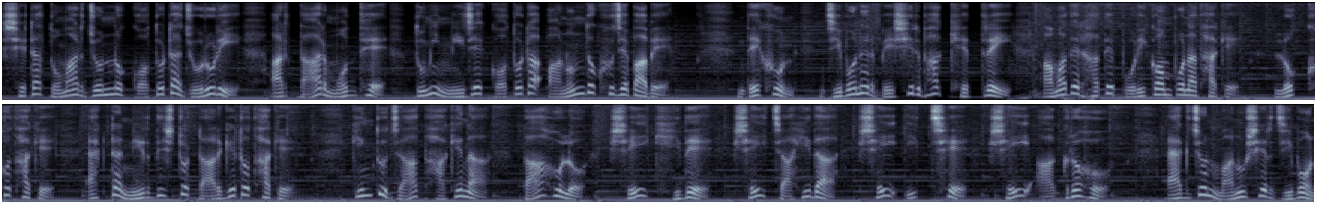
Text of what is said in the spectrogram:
সেটা তোমার জন্য কতটা জরুরি, আর তার মধ্যে তুমি নিজে কতটা আনন্দ খুঁজে পাবে? দেখুন, জীবনের বেশিরভাগ ক্ষেত্রেই আমাদের হাতে পরিকল্পনা থাকে, লক্ষ্য থাকে, একটা নির্দিষ্ট টার্গেটও থাকে। কিন্তু যা থাকে না, তা হলো সেই খিদে, সেই চাহিদা, সেই ইচ্ছে, সেই আগ্রহ। একজন মানুষের জীবন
